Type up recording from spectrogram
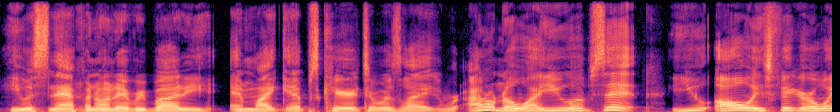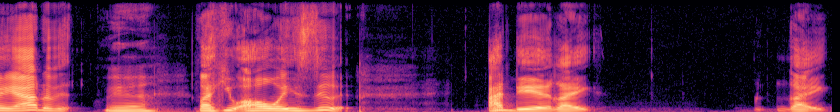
he was snapping on everybody and mike epps character was like i don't know why you upset. You always figure a way out of it. Yeah. like you always do it. I did like like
